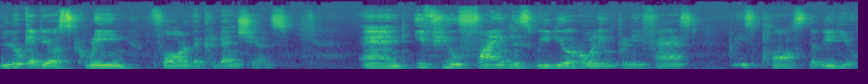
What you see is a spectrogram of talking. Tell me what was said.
look at your screen for the credentials. And if you find this video rolling pretty fast, please pause the video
